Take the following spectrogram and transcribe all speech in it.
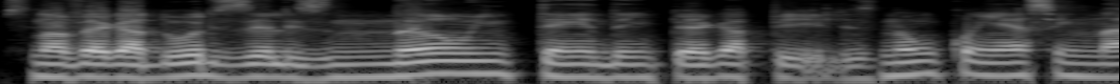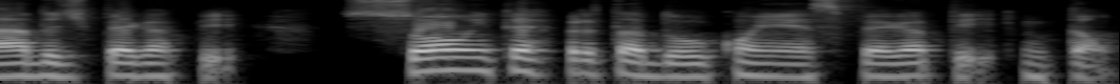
os navegadores eles não entendem PHP, eles não conhecem nada de PHP. Só o interpretador conhece PHP. Então,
